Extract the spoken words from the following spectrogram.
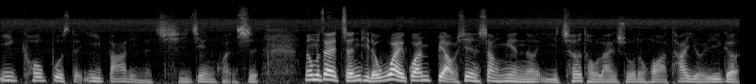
EcoBoost 180的旗舰款式。那么在整体的外观表现上面呢，以车头来说的话，它有一个。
